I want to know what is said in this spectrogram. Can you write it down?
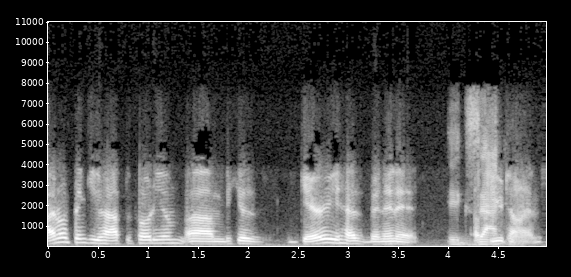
I don't think you have to podium um, because Gary has been in it Exactly. a few times.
